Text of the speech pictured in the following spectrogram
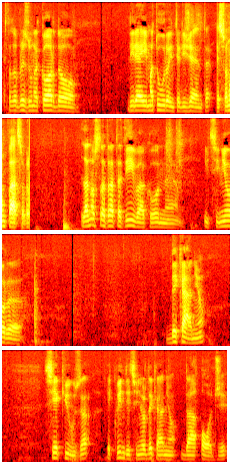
È stato preso un accordo, direi, maturo e intelligente. Sono un pazzo. La nostra trattativa con eh, il signor Decanio si è chiusa e quindi il signor Decanio da oggi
